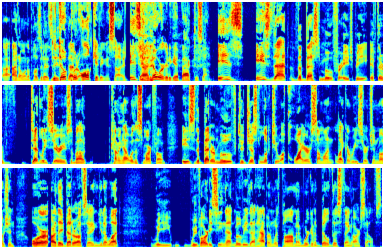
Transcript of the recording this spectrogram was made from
I don't want to pose it as. Don't that, put all kidding aside. Is, I know we're going to get back to some. Is is that the best move for HP if they're deadly serious about coming out with a smartphone? Is the better move to just look to acquire someone like a Research in Motion, or are they better off saying, you know what? We we've already seen that movie that happened with Palm, and we're going to build this thing ourselves.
